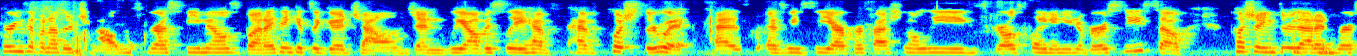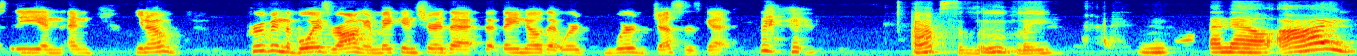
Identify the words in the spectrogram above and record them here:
brings up another challenge for us females, but I think it's a good challenge, and we obviously have have pushed through it as as we see our professional leagues, girls playing in universities. So pushing through that adversity and and you know proving the boys wrong and making sure that that they know that we're we're just as good. Absolutely. And now I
